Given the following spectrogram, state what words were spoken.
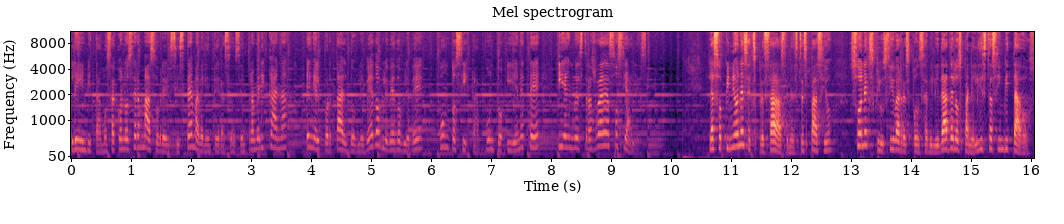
le invitamos a conocer más sobre el sistema de la integración centroamericana en el portal www.sica.int y en nuestras redes sociales. Las opiniones expresadas en este espacio son exclusiva responsabilidad de los panelistas invitados.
